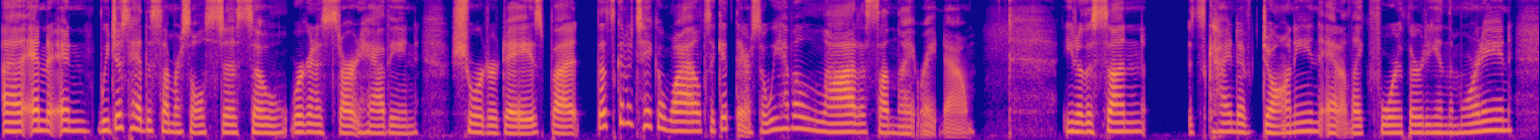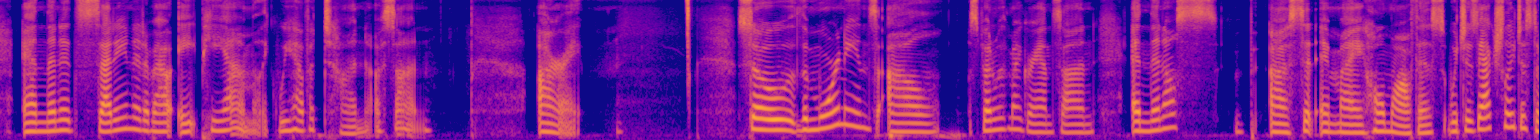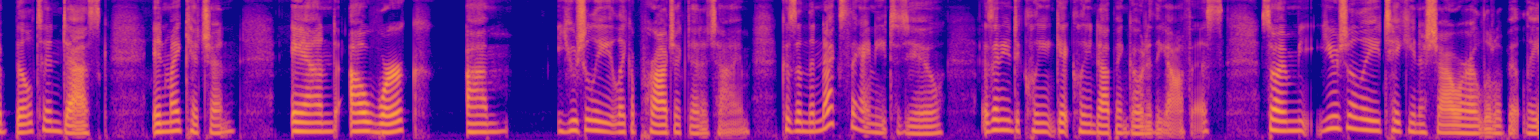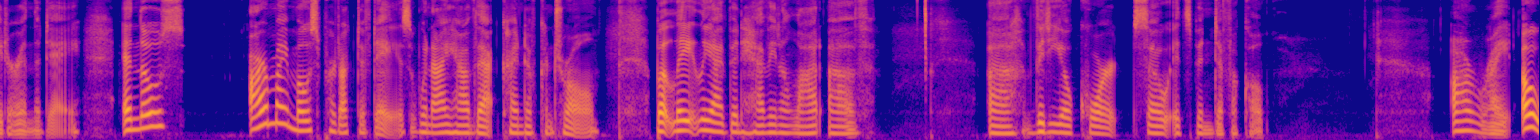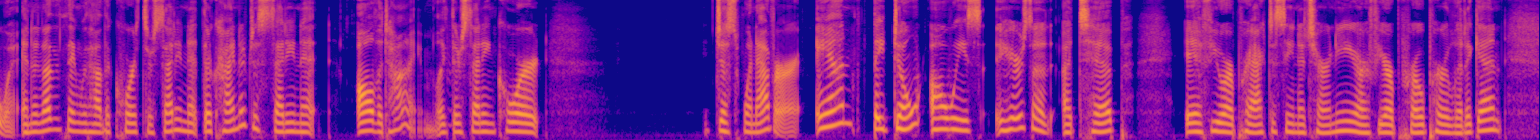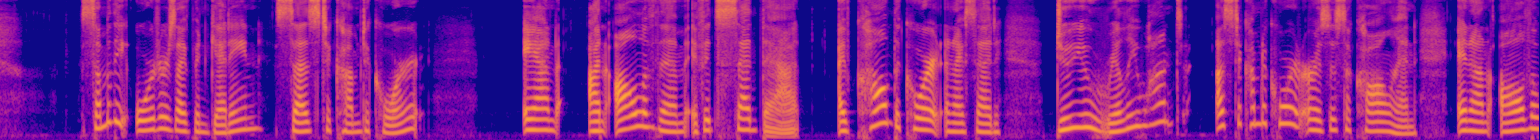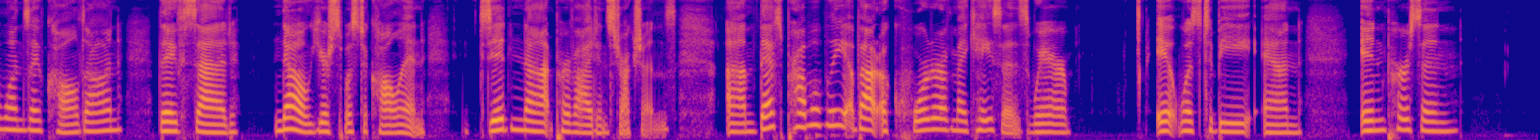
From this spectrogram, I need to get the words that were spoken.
Uh, and and we just had the summer solstice, so we're to start having shorter days, but that's to take a while to get there. So we have a lot of sunlight right now. You know, the sun it's kind of dawning at like 4:30 in the morning and then it's setting at about 8 p.m. Like we have a ton of sun. All right. So the mornings I'll spend with my grandson and then I'll uh, sit in my home office, which is actually just a built in desk in my kitchen, and I'll work um, usually like a project at a time. Because then the next thing I need to do is I need to clean, get cleaned up and go to the office. So I'm usually taking a shower a little bit later in the day. And those are my most productive days when I have that kind of control. But lately I've been having a lot of uh, video court, so it's been difficult. All right. Oh, and another thing with how the courts are setting it, they're kind of just setting it all the time. Like they're setting court just whenever. And they don't always, here's a, a tip if you're a practicing attorney or if you're a pro per litigant. Some of the orders I've been getting says to come to court. And on all of them, if it's said that, I've called the court and I've said, Do you really want us to come to court or is this a call in? And on all the ones I've called on, they've said, No, you're supposed to call in. Did not provide instructions. Um, that's probably about a quarter of my cases where it was to be an in person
